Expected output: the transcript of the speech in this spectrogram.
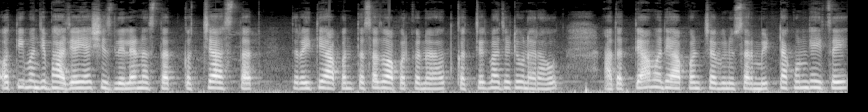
अति म्हणजे भाज्या या शिजलेल्या नसतात. कच्च्या असतात. तर इथे आपण तसाच वापर करणार आहोत कच्चेच भाज्या ठेवणार आहोत. आता त्यामध्ये आपण चवीनुसार मीठ टाकून घ्यायचं आहे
